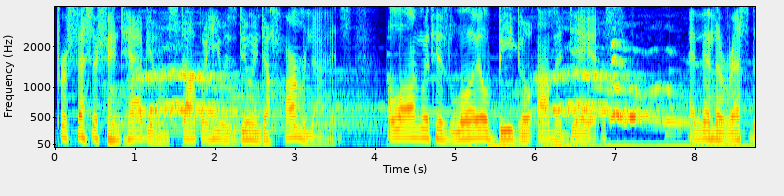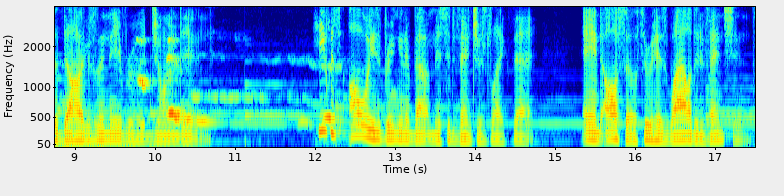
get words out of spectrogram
Professor Fantabulum stopped what he was doing to harmonize, along with his loyal beagle Amadeus. And then the rest of the dogs in the neighborhood joined in. He was always bringing about misadventures like that, and also through his wild inventions.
